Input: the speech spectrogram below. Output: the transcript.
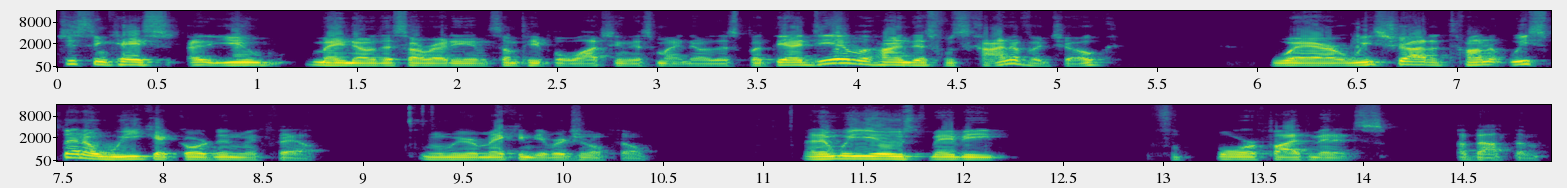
just in case uh, you may know this already, and some people watching this might know this, but the idea behind this was kind of a joke, where we shot a ton. Of, we spent a week at Gordon MacPhail, when we were making the original film. And then we used maybe four or five minutes about them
